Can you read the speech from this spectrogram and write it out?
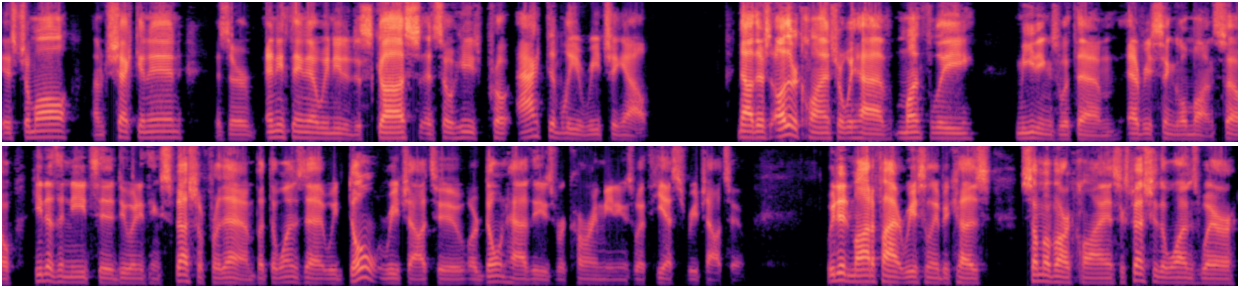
it's Jamal. I'm checking in. Is there anything that we need to discuss? And so he's proactively reaching out. Now, there's other clients where we have monthly meetings with them every single month. So he doesn't need to do anything special for them. But the ones that we don't reach out to or don't have these recurring meetings with, he has to reach out to. We did modify it recently because some of our clients, especially the ones where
